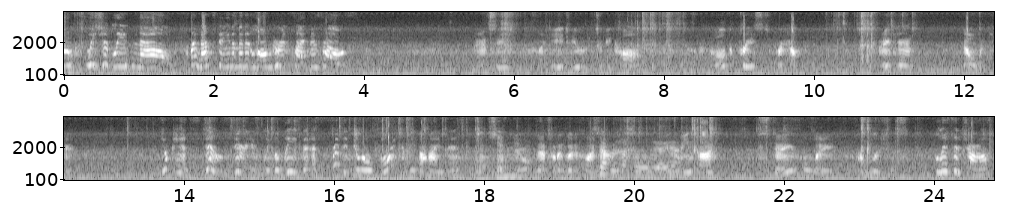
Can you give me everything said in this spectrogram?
so- We should leave now. I'm not staying a minute longer inside this house. Nancy, I need you to be calm. I called the priests for help. If they can't, no one can. You can't still seriously believe that a seven-year-old boy could be behind this. No, seven year old. That's what I'm going to find Seven, out. that's all we are, In the yeah. meantime, stay away from Lucius. Listen, Charles,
